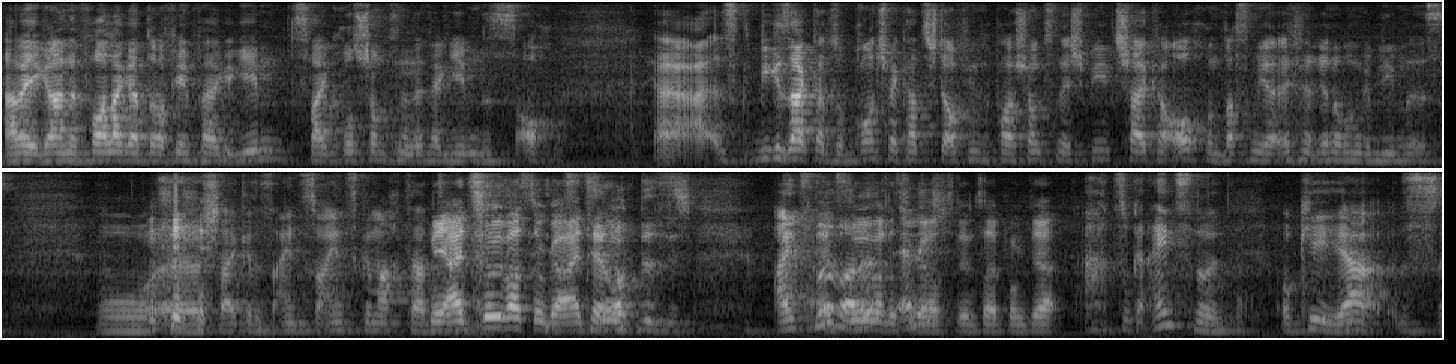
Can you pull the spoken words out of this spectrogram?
Aber egal, eine Vorlage hat er auf jeden Fall gegeben. Zwei Großchancen mhm. hat er vergeben. Das ist auch, ja, es, wie gesagt, also Braunschweig hat sich da auf jeden Fall ein paar Chancen erspielt. Schalke auch. Und was mir in Erinnerung geblieben ist, wo äh, Schalke das 1 zu 1 gemacht hat. Nee, 1-0 war es sogar. 1-0 1-0 war, war das sogar noch zu dem Zeitpunkt, ja. Ach, sogar 1-0. Okay, ja. Das,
